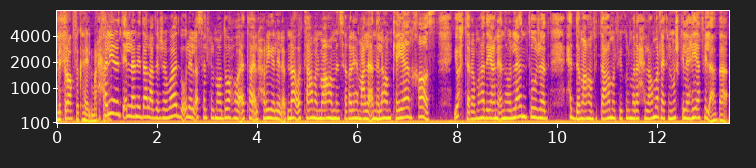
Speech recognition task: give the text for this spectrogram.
بترافق هاي المرحلة. خلينا ننتقل لنضال عبد الجواد. بقول الأصل في الموضوع هو إعطاء الحرية للأبناء والتعامل معهم من صغرهم على أن لهم كيان خاص يحترم. وهذا يعني أنه لن توجد حدة معهم في التعامل في كل مراحل العمر لكن المشكلة هي في الآباء.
